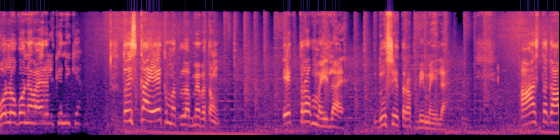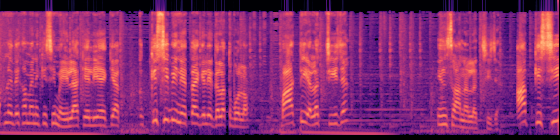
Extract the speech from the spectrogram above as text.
वो लोगों ने वायरल क्यों नहीं किया? तो इसका एक मतलब मैं बताऊँ। एक तरफ़ महिला है, दूसरी तरफ़ भी महिला है। आज तक आपने देखा मैंने किसी महिला के लिए क्या किसी भी नेता के लिए गलत बोला पार्टी अलग चीज़ है, इंसान अलग चीज़ है। आप किसी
